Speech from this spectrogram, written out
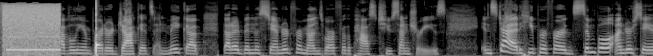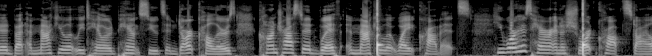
heavily embroidered jackets and makeup that had been the standard for menswear for the past two centuries. Instead, he preferred simple, understated, but immaculately tailored pantsuits in dark colors, contrasted with immaculate white cravats. He wore his hair in a short cropped style.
